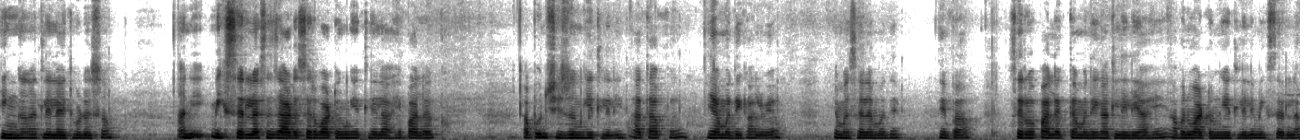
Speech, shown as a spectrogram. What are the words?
हिंग घातलेलं आहे थोडंसं. आणि मिक्सरला असं जाडसर वाटून घेतलेलं आहे पालक. आपण शिजवून घेतलेली. आता आपण यामध्ये घालूया या मसाल्यामध्ये. हे पहा सर्व पालक त्यामध्ये घातलेली आहे. आपण वाटून घेतलेली मिक्सरला.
